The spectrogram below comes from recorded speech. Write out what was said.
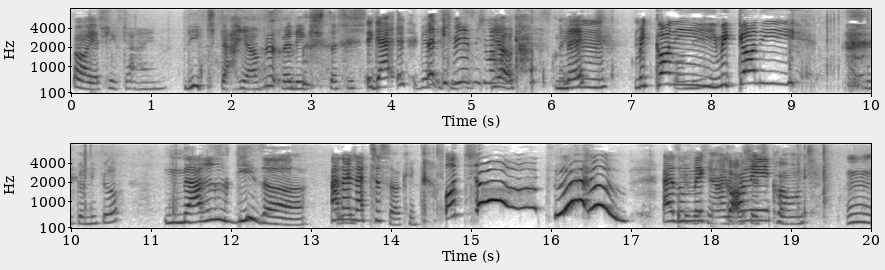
Oh, jetzt schläft er ein. Liegt daher völlig, dass ich Egal, ich, ist will jetzt nicht immer Ja, Katzen. Mac. McGonny. McGonny. McGonagall. Nargisa. Ah nein, Narcissa, okay. Und. Woohoo. Also McGonny. Mm,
